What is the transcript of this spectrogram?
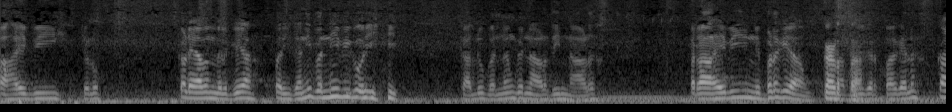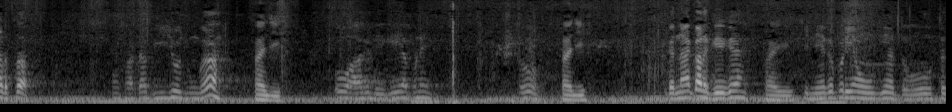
ਆਹੇ ਵੀ ਚਲੋ ਘੜਿਆ ਵਾ ਮਿਲ ਗਿਆ ਭਰੀ ਤਾਂ ਨਹੀਂ ਬੰਨੀ ਵੀ ਕੋਈ। ਕੱਲੂ ਬੰਨਾਂਗੇ ਨਾਲ ਦੀ ਨਾਲ। ਪਰ ਆਹੇ ਵੀ ਨਿਬੜ ਗਿਆ ਹੁਣ। ਘੜਤਾ। ਦੀ ਕਿਰਪਾ ਗੱਲ ਘੜਤਾ। ਹੁਣ ਸਾਡਾ ਬੀਜ ਹੋ ਜਾਊਗਾ। ਹਾਂਜੀ। ਉਹ ਆਗ ਲੈ ਗਏ ਆਪਣੇ। ਉਹ ਹਾਂਜੀ। ਗੰਨਾ ਘੜ ਗਏ ਗਿਆ ਹਾਂਜੀ। ਕਿੰਨੀਆਂ ਕੁ ਭਰੀਆਂ ਹੋਣਗੀਆਂ 2 ਤੇ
